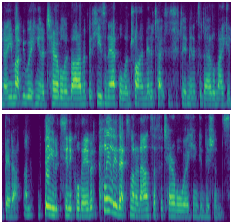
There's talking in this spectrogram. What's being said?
you know, you might be working in a terrible environment, but here's an apple and try and meditate for 15 minutes a day, it'll make it better. I'm being a bit cynical there, but clearly that's not an answer for terrible working conditions.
